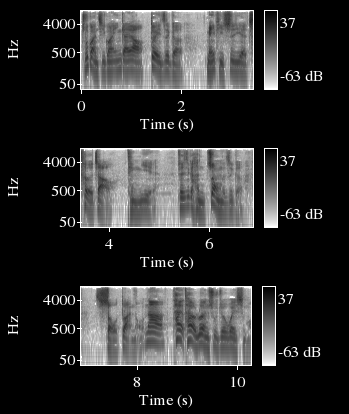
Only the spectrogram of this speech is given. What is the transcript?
主管机关应该要对这个媒体事业撤照停业，所以这个很重的这个。手段哦，那他他有论述，就是为什么？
